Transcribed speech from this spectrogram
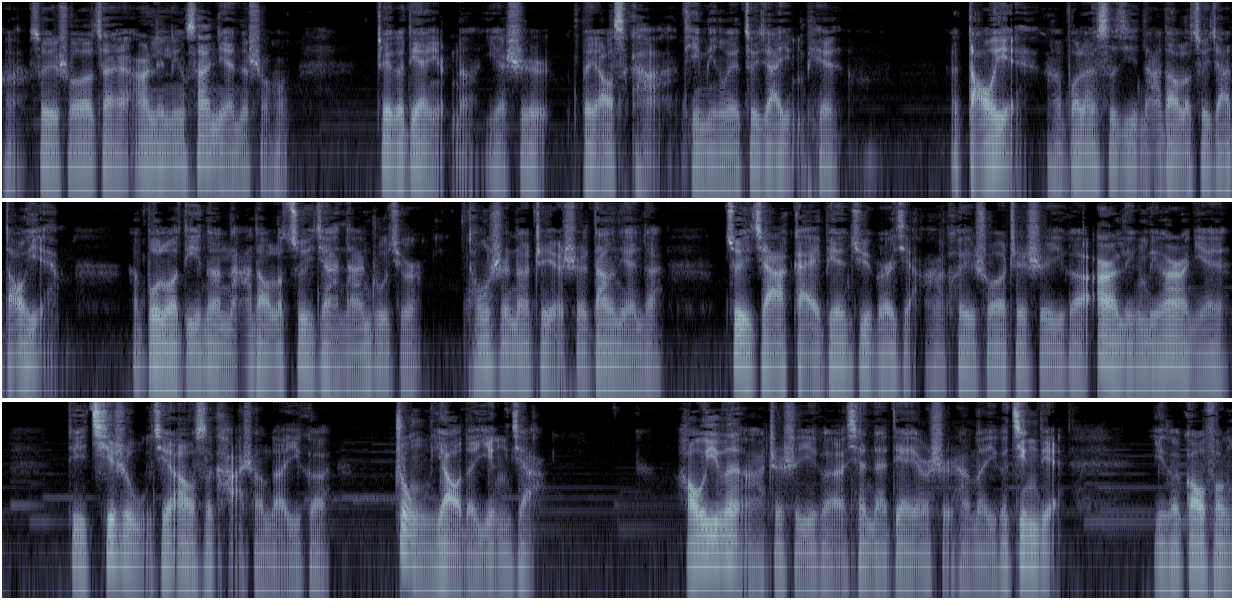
啊，所以说在二零零三年的时候，这个电影呢也是。被奥斯卡提名为最佳影片，导演啊，波兰斯基拿到了最佳导演，啊，布洛迪呢拿到了最佳男主角，同时呢，这也是当年的最佳改编剧本奖啊，可以说这是一个二零零二年第七十五届奥斯卡上的一个重要的赢家。毫无疑问啊，这是一个现代电影史上的一个经典，一个高峰。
